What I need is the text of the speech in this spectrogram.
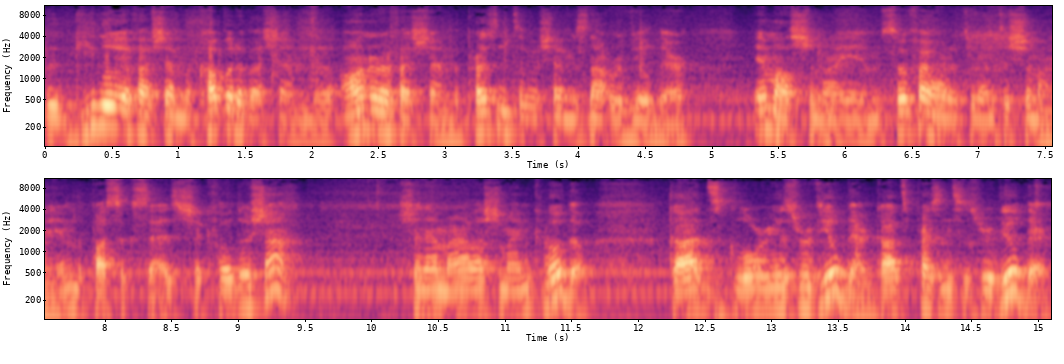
the Giloy of Hashem, the kavod of Hashem, the honor of Hashem, the presence of Hashem is not revealed there. Imal Shemayim. So if I wanted to run to Shemayim, the pasuk says Shekvodo Sham. Shenem Arla Shemayim Kvodo. God's glory is revealed there. God's presence is revealed there.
